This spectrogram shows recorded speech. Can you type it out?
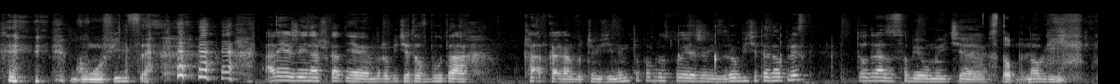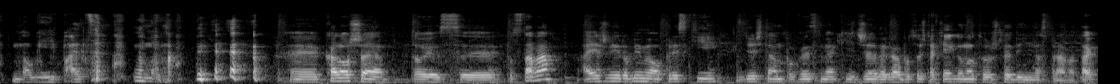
Gumofilce. Ale jeżeli na przykład, nie wiem, robicie to w butach, klapkach albo czymś innym, to po prostu jeżeli zrobicie ten oprysk, to od razu sobie umyjcie Stopy. nogi, nogi i palce. No, E, Kalosze to jest e, podstawa, a jeżeli robimy opryski gdzieś tam powiedzmy jakiś drzewek albo coś takiego, no to już wtedy inna sprawa, tak?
